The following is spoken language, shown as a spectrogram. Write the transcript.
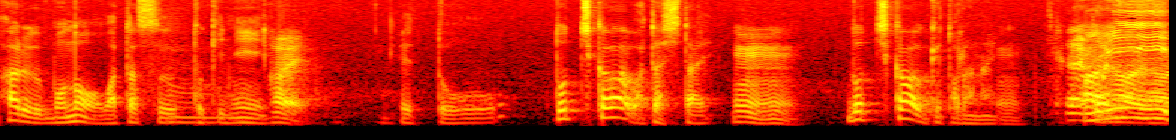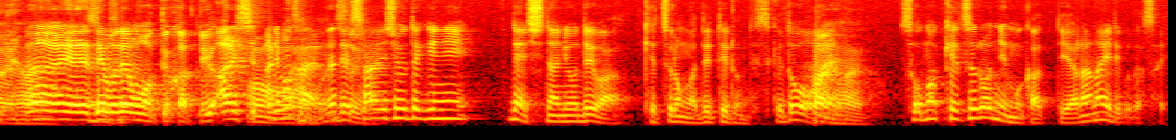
ああるものを渡すときに、はい。えっとどっちかは渡したい、うんうん。どっちかは受け取らない。えもういい、でもでもとかっていうあれしうん。ありますもんね。はい、で最終的に、ね、シナリオでは結論が出てるんですけど、はいはい。その結論に向かってやらないでください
